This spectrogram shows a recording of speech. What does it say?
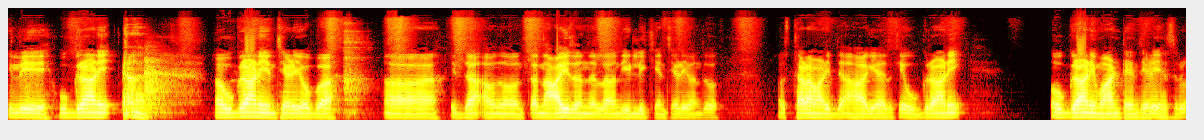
ಇಲ್ಲಿ ಉಗ್ರಾಣಿ ಉಗ್ರಾಣಿ ಅಂತ ಹೇಳಿ ಒಬ್ಬ ಇದ್ದ. ಅವನು ತನ್ನ ಆಯುಧನ್ನೆಲ್ಲ ಒಂದು ಇಡ್ಲಿಕ್ಕೆ ಅಂಥೇಳಿ ಒಂದು ಸ್ಥಳ ಮಾಡಿದ್ದ. ಹಾಗೆ ಅದಕ್ಕೆ ಉಗ್ರಾಣಿ ಉಗ್ರಾಣಿ ಮಾಂಟೆ ಅಂತೇಳಿ ಹೆಸರು.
